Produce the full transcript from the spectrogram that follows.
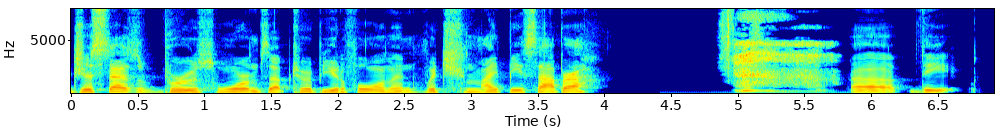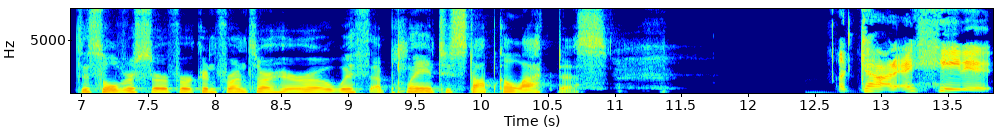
just as Bruce warms up to a beautiful woman, which might be Sabra, uh, the the Silver Surfer confronts our hero with a plan to stop Galactus. God, I hate it.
